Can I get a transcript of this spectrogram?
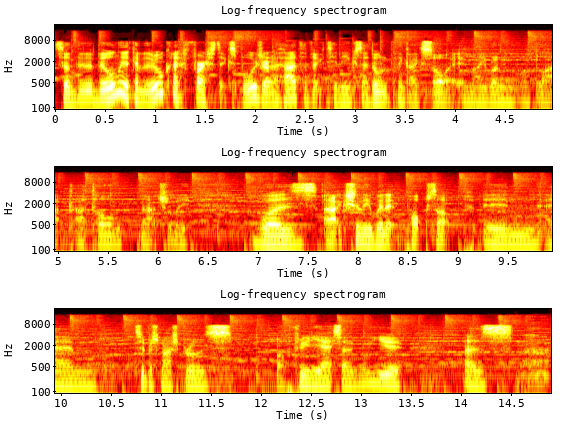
so the, the only kind of the real kind of first exposure I had to Victini, because I don't think I saw it in my run of Black at all naturally, was actually when it pops up in um, Super Smash Bros. Well, 3DS and Wii U as ah.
